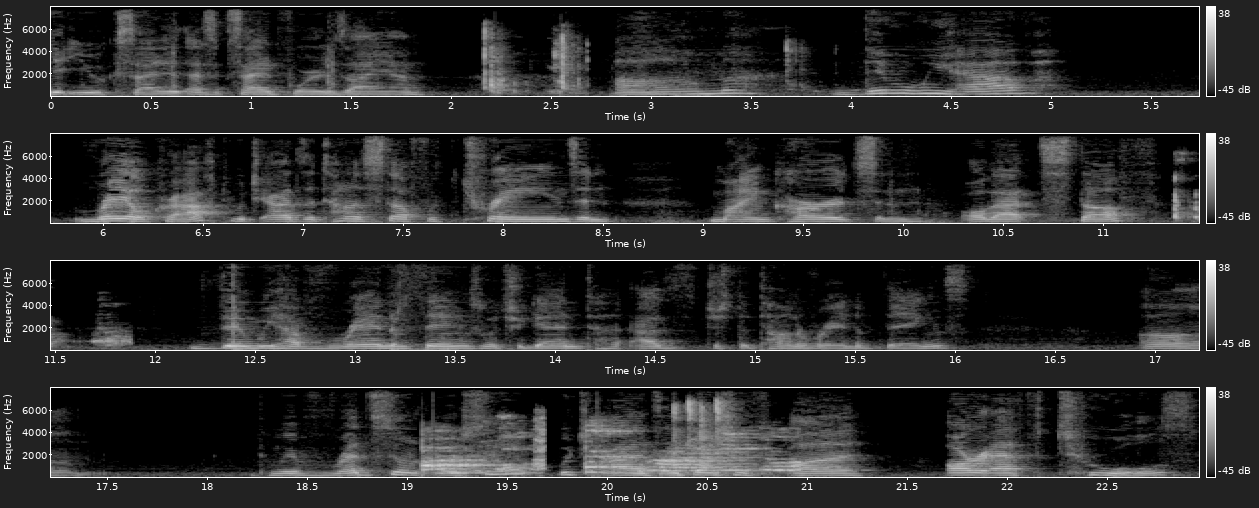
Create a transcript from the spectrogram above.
get you excited, as excited for it as I am. Um, then we have Railcraft, which adds a ton of stuff with trains and mine carts and all that stuff. Then we have Random Things, which again adds just a ton of random things. Um, then we have Redstone Arsenal, which adds a bunch of uh, RF tools.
